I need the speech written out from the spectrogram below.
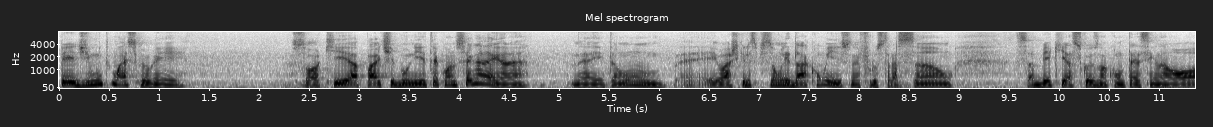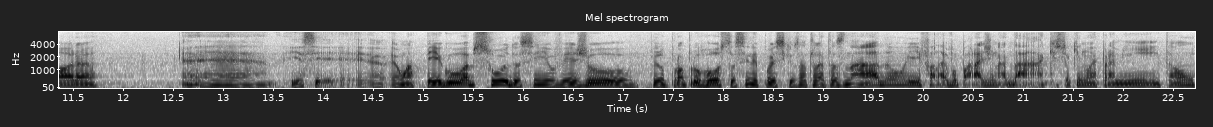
perdi muito mais do que eu ganhei. Só que a parte bonita é quando você ganha, né? né? Então é, eu acho que eles precisam lidar com isso, né? Frustração, saber que as coisas não acontecem na hora. É, esse é, é, um apego absurdo, assim. Eu vejo pelo próprio rosto, assim, depois que os atletas nadam e falam, ah, eu vou parar de nadar, que isso aqui não é para mim. Então,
